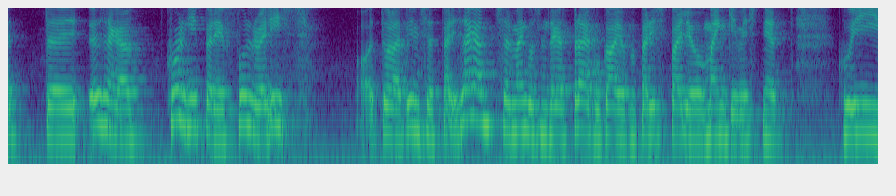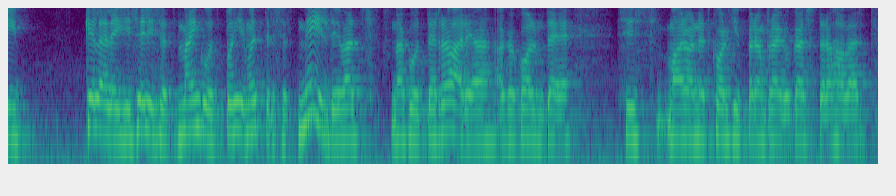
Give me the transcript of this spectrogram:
et eh, ühesõnaga Core Keeperi full release tuleb ilmselt päris äge, seal mängus on tegelikult praegu ka juba päris palju mängimist, nii et kui kellelegi sellised mängud põhimõtteliselt meeldivad nagu Terraria, aga 3D, siis ma arvan, et Core Keeper on praegu ka seda raha väärt.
